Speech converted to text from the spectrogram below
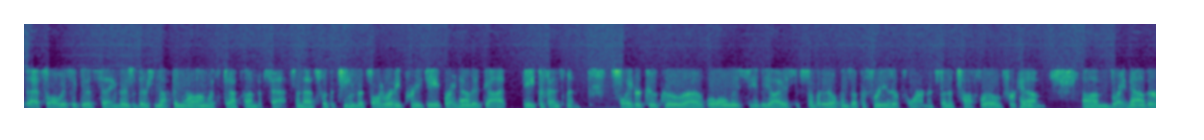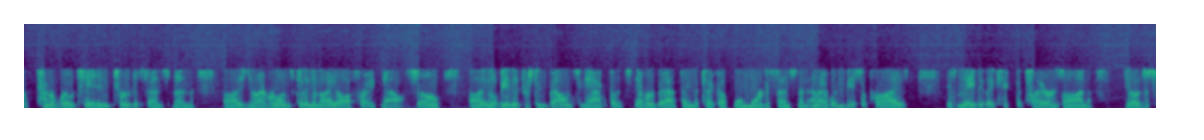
that's always a good thing. There's there's nothing wrong with depth on defense, and that's for the team that's already pretty deep. Right now, they've got eight defensemen. Slater Koekkoek uh, will only see the ice if somebody opens up a freezer for him. It's been a tough road for him. Um, right now, they're kind of rotating through defensemen. Uh, you know, everyone's getting a night off right now, so uh, it'll be an interesting balancing act. But it's never a bad thing to pick up one more defenseman, and I wouldn't be surprised if maybe they kick the tires on you know, just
